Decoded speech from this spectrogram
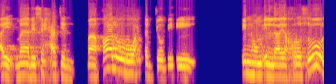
أي بصحة ما قالوه واحتجوا به إن هم إلا يخرصون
